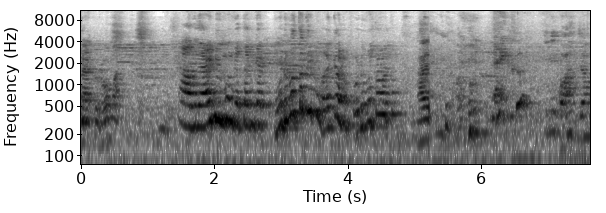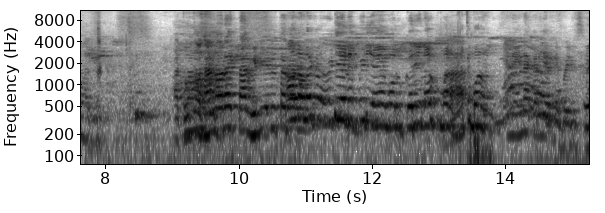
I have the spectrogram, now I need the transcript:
ના તું રોમા. આ મને આઈડી મંગે તને કે ફૂડ બતાવી દઉં હકારું ફૂડ બતાવો તો આ તું તો સાનો રાખ તાર વીડિયો નું તાર આનો લગો વિડિયો ની પીડી હે મારું કરી નાખ મારા હાથમાં. એને એના કરિયરની પડી.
